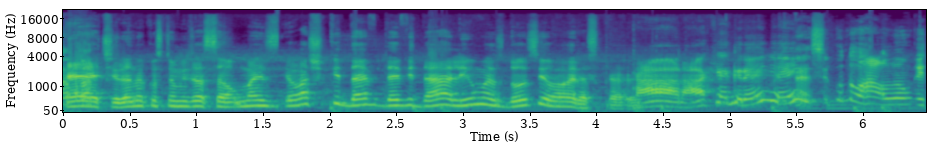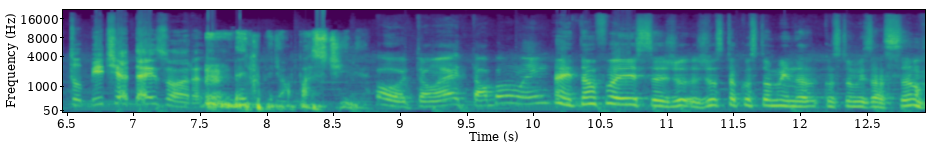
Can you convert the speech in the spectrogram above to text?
É, tirando a customização. Mas eu acho que deve, deve dar ali umas 12 horas, cara. Caraca, é grande, hein? É, segundo o How Long to Beat é 10 horas. Bem que eu pedi uma pastilha. Pô, então é, tá bom, hein? É, então foi isso, ju- justa customiza- customização.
